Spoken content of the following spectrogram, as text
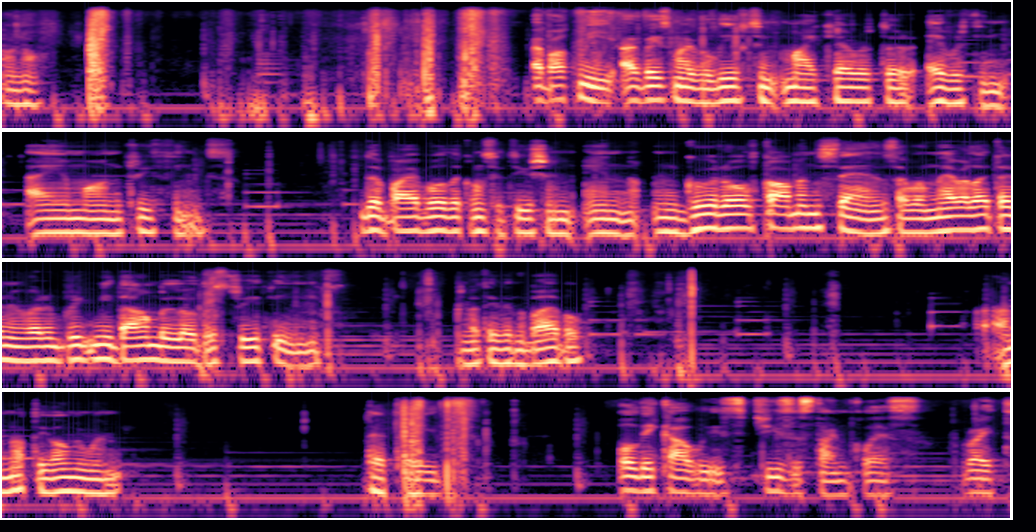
Oh no. About me, I base my beliefs in my character, everything. I am on three things the Bible, the Constitution, and good old common sense. I will never let anyone bring me down below those three things. Not even the Bible. I'm not the only one that hates Holy Cow is Jesus time class, right?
